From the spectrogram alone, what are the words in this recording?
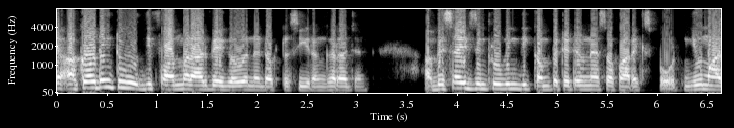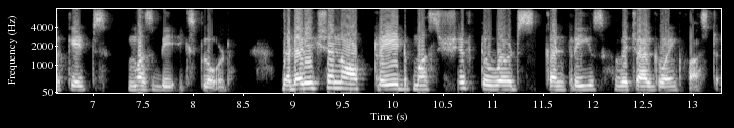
Yeah, according to the former RBI governor Dr. C. Rangarajan, uh, besides improving the competitiveness of our export, new markets must be explored. The direction of trade must shift towards countries which are growing faster.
